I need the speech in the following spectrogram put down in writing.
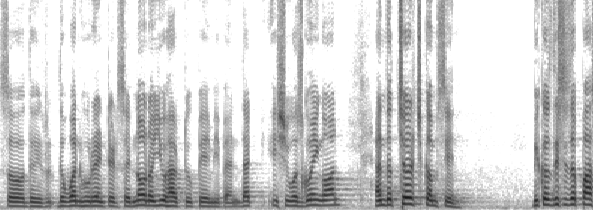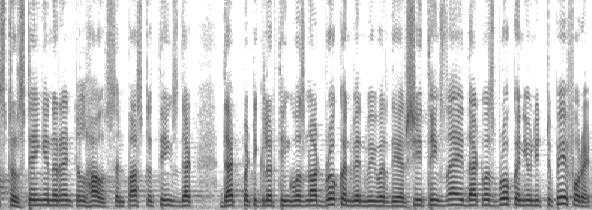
So the, the one who rented said, No, no, you have to pay me, Ben. That issue was going on. And the church comes in. Because this is a pastor staying in a rental house, and pastor thinks that that particular thing was not broken when we were there. She thinks, hey, that was broken, you need to pay for it.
